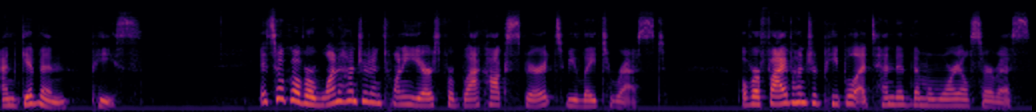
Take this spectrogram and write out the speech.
and given peace. It took over 120 years for Black Hawk's spirit to be laid to rest. Over 500 people attended the memorial service.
